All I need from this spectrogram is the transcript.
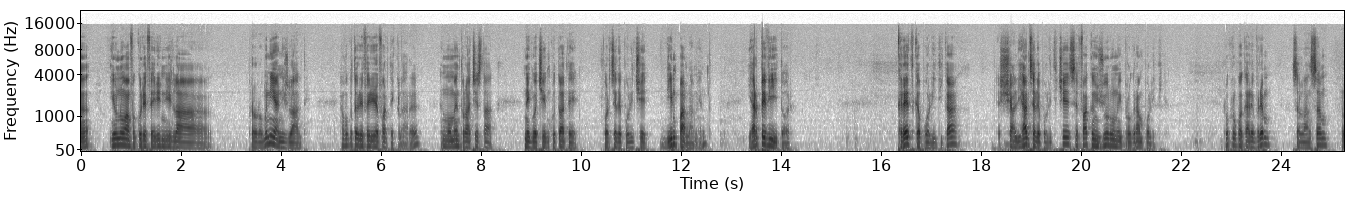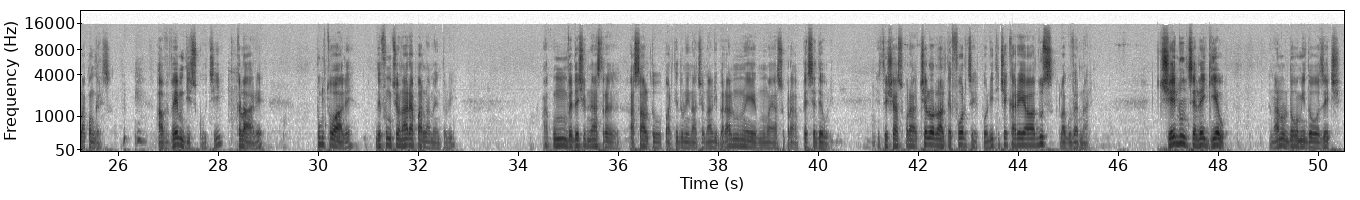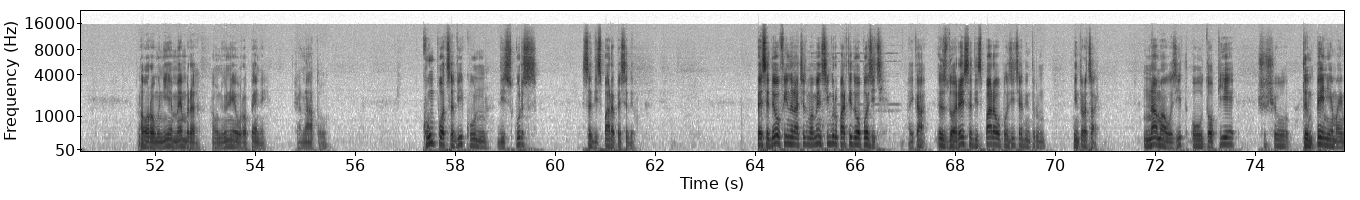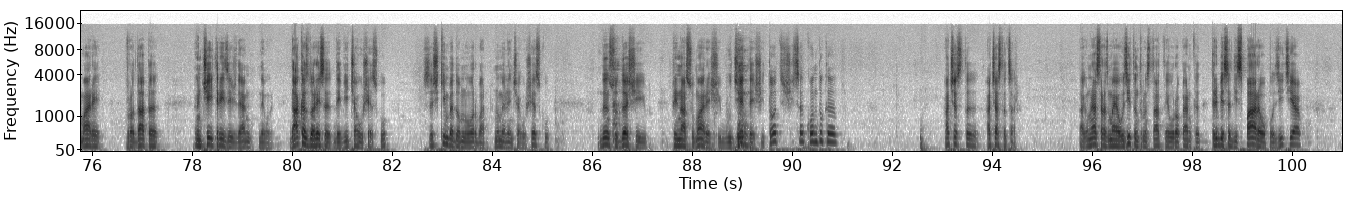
Uh, Eu nu am făcut referiri nici la Pro-România, nici la alte. Am făcut o referire foarte clară. În momentul acesta negociem cu toate forțele politice din Parlament, iar pe viitor, cred că politica și alianțele politice se fac în jurul unui program politic. Lucru pe care vrem să-l lansăm la Congres. Avem discuții clare, punctuale, de funcționarea Parlamentului. Acum vedeți și dumneavoastră asaltul Partidului Național Liberal nu e numai asupra PSD-ului. Este și asupra celorlalte forțe politice care i-au adus la guvernare. Ce nu înțeleg eu în anul 2020 la o Românie membră a Uniunii Europene și a NATO, cum poți să vii cu un discurs să dispară PSD-ul? PSD-ul fiind în acest moment singurul partid de opoziție. Adică îți dorești să dispară opoziția dintr-un, dintr-o țară. N-am auzit o utopie și, și o tâmpenie mai mare vreodată în cei 30 de ani de mult. Dacă îți dorești să devii Ceaușescu, să schimbe domnul Orban numele în Ceaușescu, dânsul dă și prin asumare și bugete și tot și să conducă acest, această țară. Dacă dumneavoastră ați mai auzit într-un stat european că trebuie să dispară opoziția,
